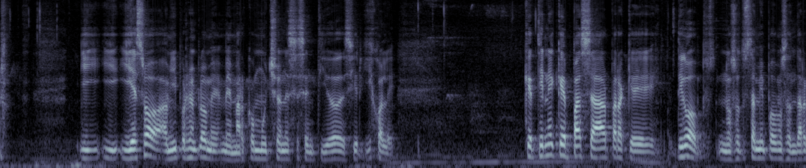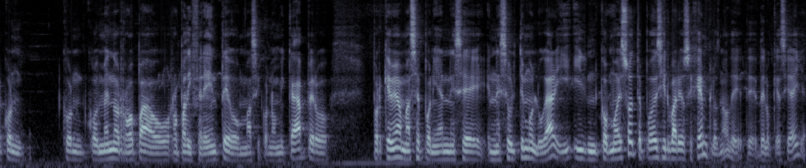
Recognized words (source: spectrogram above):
y, eso a mí, por ejemplo, me, me marcó mucho en ese sentido, de decir, híjole, ¿Qué tiene que pasar para que, digo, pues, nosotros también podemos andar con, con, menos ropa o ropa diferente o más económica, pero ¿por qué mi mamá se ponía en ese, en ese último lugar? Y, como eso te puedo decir varios ejemplos, ¿no? De, de, lo que hacía ella.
